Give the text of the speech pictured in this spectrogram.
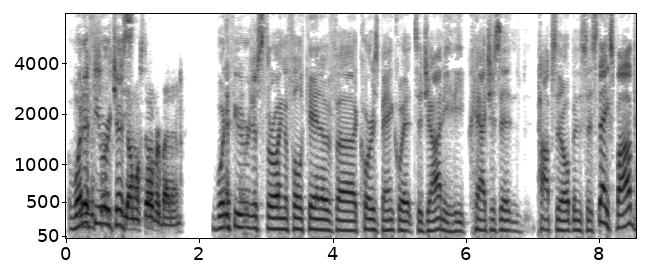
What if you were just almost over by then? What if you were just throwing a full can of uh, Coors Banquet to Johnny? He catches it and pops it open and says, "Thanks, Bob."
